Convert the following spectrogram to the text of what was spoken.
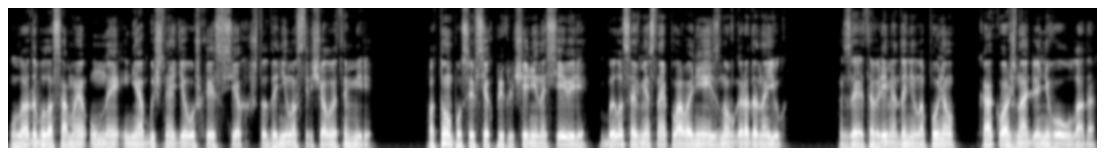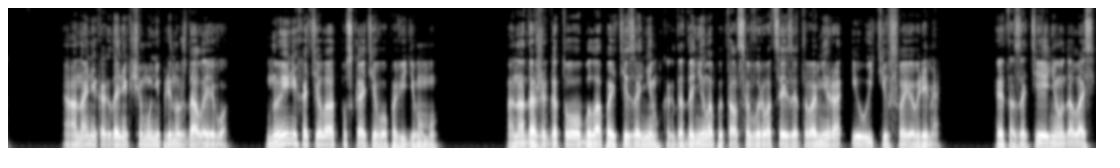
Улада была самая умная и необычная девушка из всех, что Данила встречал в этом мире. Потом, после всех приключений на севере, было совместное плавание из Новгорода на юг. За это время Данила понял, как важна для него Улада. А она никогда ни к чему не принуждала его, но и не хотела отпускать его, по-видимому. Она даже готова была пойти за ним, когда Данила пытался вырваться из этого мира и уйти в свое время. Эта затея не удалась,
